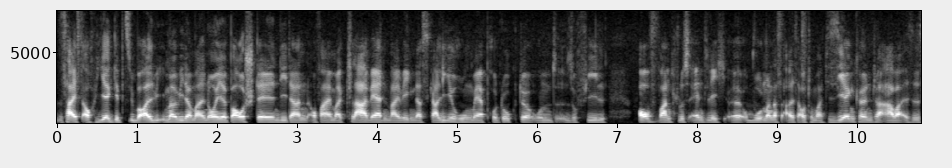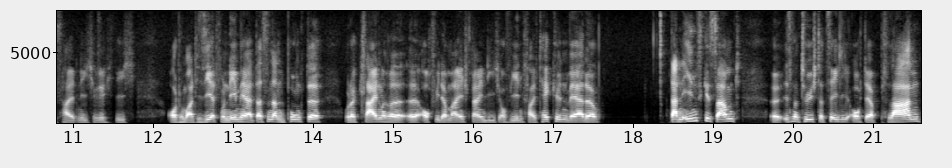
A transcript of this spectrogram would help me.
das heißt, auch hier gibt es überall wie immer wieder mal neue Baustellen, die dann auf einmal klar werden, weil wegen der Skalierung mehr Produkte und so viel Aufwand schlussendlich, äh, obwohl man das alles automatisieren könnte, aber es ist halt nicht richtig automatisiert. Von dem her, das sind dann Punkte, oder kleinere äh, auch wieder Meilensteine, die ich auf jeden Fall tackeln werde. Dann insgesamt äh, ist natürlich tatsächlich auch der Plan,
